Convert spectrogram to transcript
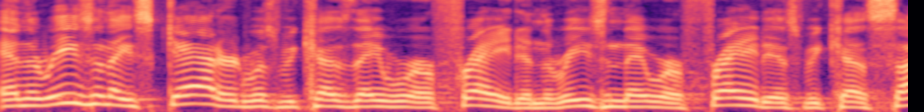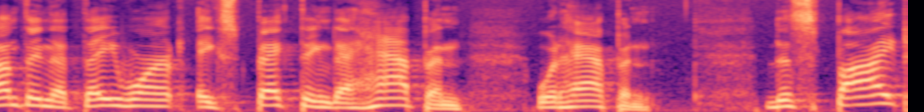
And the reason they scattered was because they were afraid. And the reason they were afraid is because something that they weren't expecting to happen would happen. Despite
